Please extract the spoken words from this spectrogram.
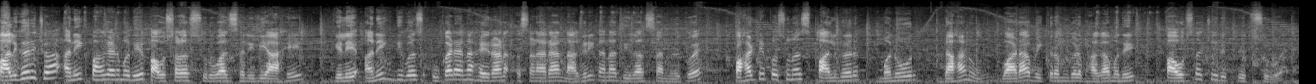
पालघरच्या अनेक भागांमध्ये पावसाळा सुरुवात झालेली आहे. गेले अनेक दिवस उकाड्यानं हैराण असणाऱ्या नागरिकांना दिलासा मिळतोय. पहाटेपासूनच पालघर मनोर डहाणू वाडा विक्रमगड भागामध्ये पावसाची रिपरिप सुरू आहे.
